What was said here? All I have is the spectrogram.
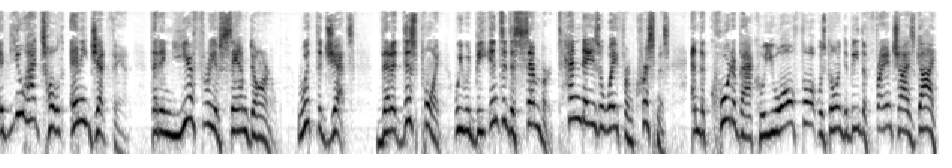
If you had told any Jet fan that in year three of Sam Darnold with the Jets, that at this point we would be into December, 10 days away from Christmas, and the quarterback who you all thought was going to be the franchise guy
